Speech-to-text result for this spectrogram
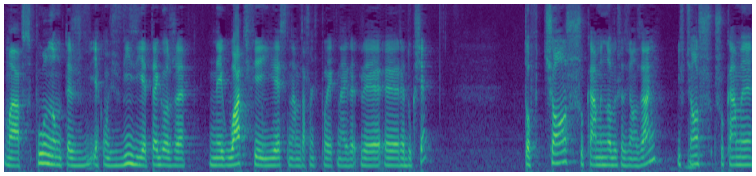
ma wspólną też jakąś wizję tego, że najłatwiej jest nam zacząć projekt na re, re, Reduxie, to wciąż szukamy nowych rozwiązań i wciąż szukamy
